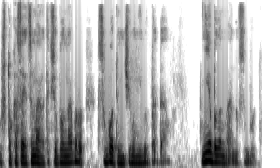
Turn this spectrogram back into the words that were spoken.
что касается мана, так все было наоборот. В субботу ничего не выпадало. Не было мана в субботу.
